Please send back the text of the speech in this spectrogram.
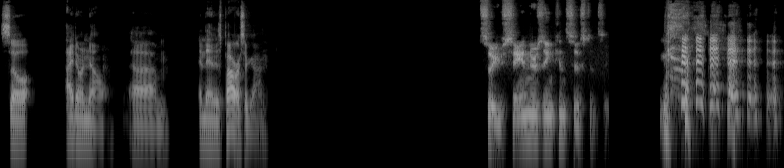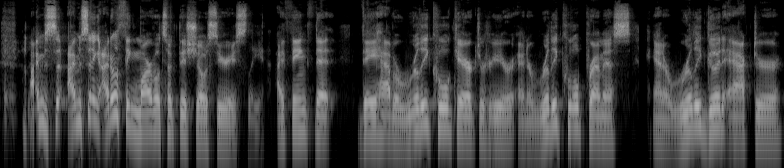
So I don't know. Um, and then his powers are gone. So you're saying there's inconsistency? I'm I'm saying I don't think Marvel took this show seriously. I think that they have a really cool character here and a really cool premise and a really good actor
